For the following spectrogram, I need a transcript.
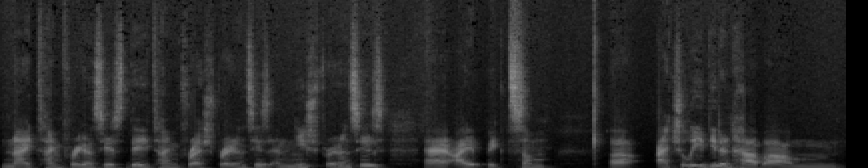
nighttime fragrances, daytime fresh fragrances, and niche fragrances. Uh, I picked some. Uh, actually, didn't have um,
